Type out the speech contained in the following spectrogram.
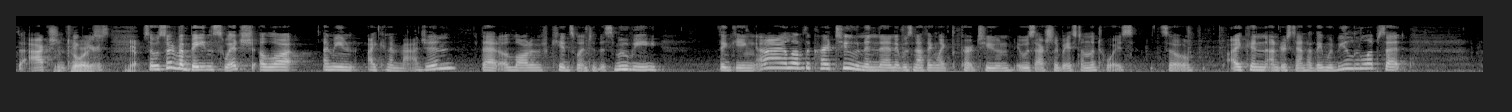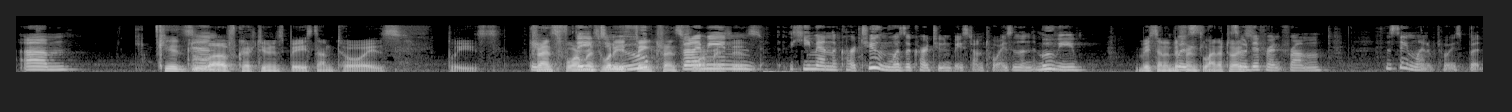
the action The figures. yeah. So it was sort of a bait and switch. A lot. I mean, I can imagine that a lot of kids went to this movie thinking, "Ah, "I love the cartoon," and then it was nothing like the cartoon. It was actually based on the toys. So I can understand how they would be a little upset. Um, Kids and- love cartoons based on toys. Please. Transformers. what do you think Transformers But I mean, is? He-Man the cartoon was a cartoon based on toys, and then the movie Based on a different was line of toys. so different from the same line of toys, but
